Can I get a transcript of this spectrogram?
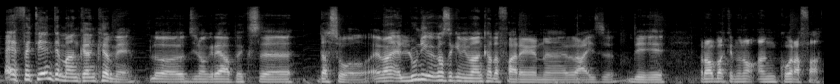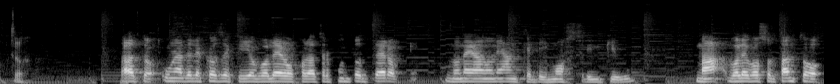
Eh, effettivamente manca anche a me lo Zinogre Apex eh, da solo. È, è, l'unica cosa che mi manca da fare in Rise, di roba che non ho ancora fatto. Tra l'altro, una delle cose che io volevo con la 3.0 non erano neanche dei mostri in più, ma volevo soltanto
